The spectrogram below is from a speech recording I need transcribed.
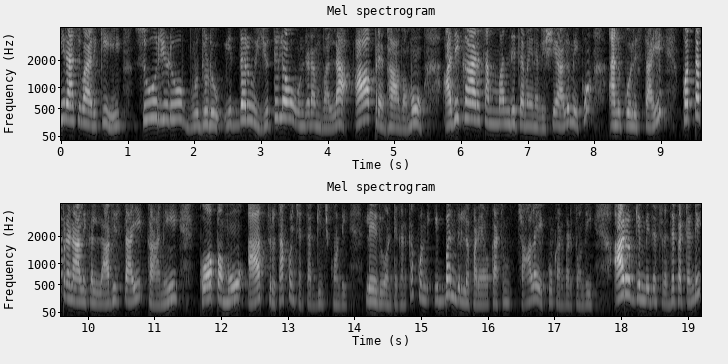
ఈ రాశి వారికి సూర్యుడు బుధుడు ఇద్దరు యుతిలో ఉండడం వల్ల ఆ ప్రభావము అధికార సంబంధితమైన విషయాలు మీకు అనుకూలిస్తాయి కొత్త ప్రణాళికలు లాభిస్తాయి. కానీ కోపము ఆతృత కొంచెం తగ్గించుకోండి. లేదు అంటే కనుక కొన్ని ఇబ్బందుల్లో పడే అవకాశం చాలా ఎక్కువ కనబడుతోంది. ఆరోగ్యం మీద శ్రద్ధ పెట్టండి.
